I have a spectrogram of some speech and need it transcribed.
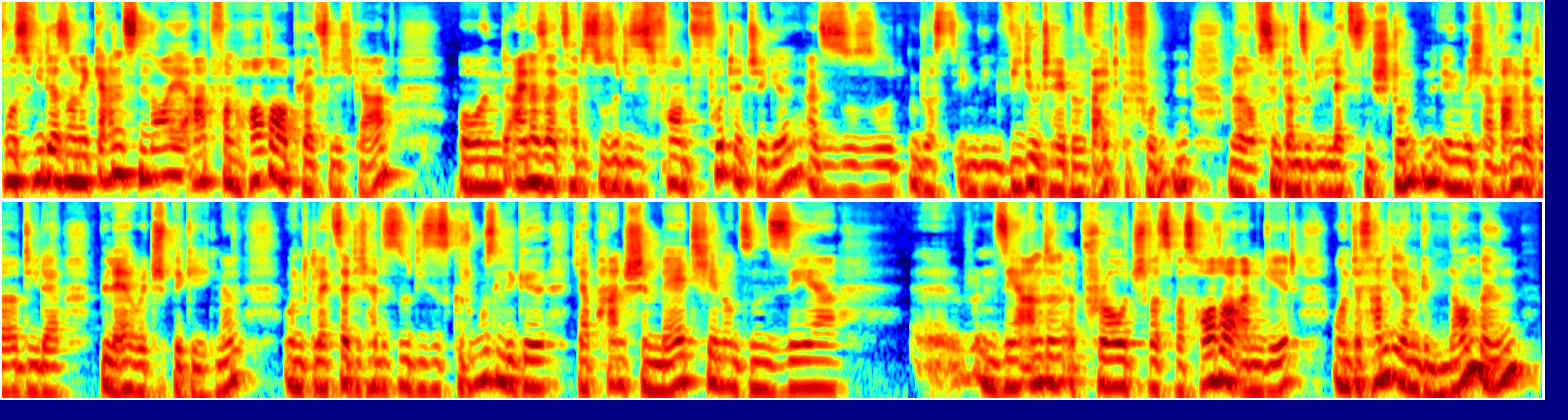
wo es wieder so eine ganz neue Art von Horror plötzlich gab. Und einerseits hattest du so dieses Found-Footage-ige, also so, so, du hast irgendwie ein Videotape im Wald gefunden und darauf sind dann so die letzten Stunden irgendwelcher Wanderer, die der Blair Witch begegnen. Und gleichzeitig hattest du dieses gruselige japanische Mädchen und so einen sehr, äh, einen sehr anderen Approach, was, was Horror angeht. Und das haben die dann genommen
